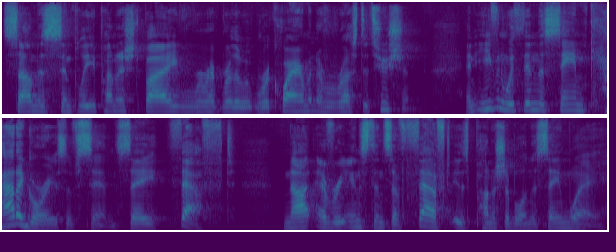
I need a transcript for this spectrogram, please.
Some is simply punished by re- the requirement of restitution. And even within the same categories of sin, say theft, not every instance of theft is punishable in the same way.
